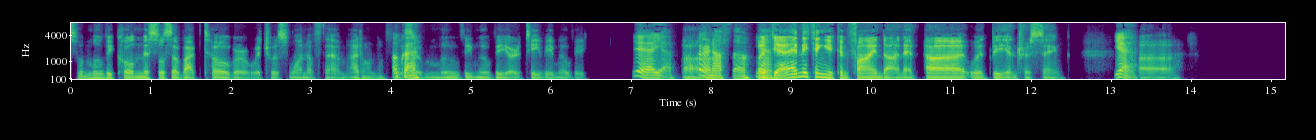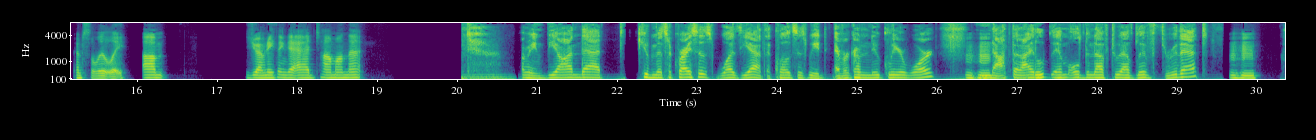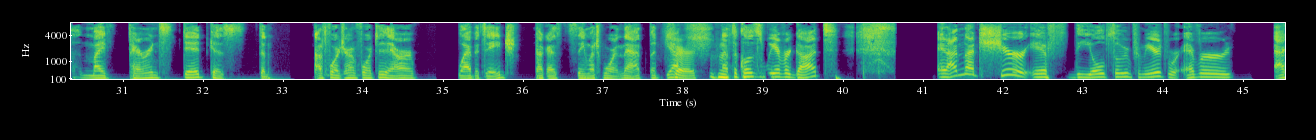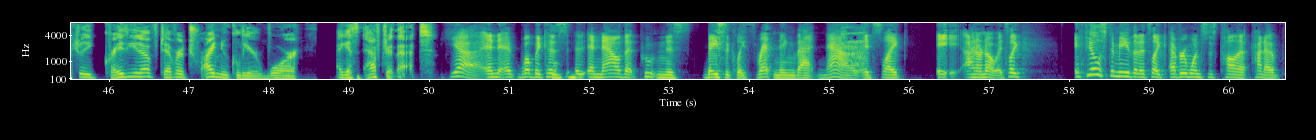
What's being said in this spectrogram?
a movie called Missiles of October, which was one of them. I don't know if it Okay. was a movie movie or a TV movie. Yeah, yeah. Uh, Fair enough, though. Yeah. But yeah, anything you can find on it uh would be interesting. yeah, Uh absolutely. Um, did you have anything to add, Tom, on that? I mean, beyond that, Cuban Missile Crisis was, yeah, the closest we had ever come to nuclear war. Mm-hmm. Not that I am old enough to have lived through that. Mm-hmm. My parents did, because the unfortunately, unfortunately, they are Wabbit's age. Not going to say much more than that, but yeah, Sure. that's the closest we ever got. And I'm not sure if the old Soviet premiers were ever actually crazy enough to ever try nuclear war. I guess after that. Yeah, and, and well, because and now that Putin is basically threatening that now, it's like it, I don't know. It's like it feels to me that it's like everyone's just calling it kind of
